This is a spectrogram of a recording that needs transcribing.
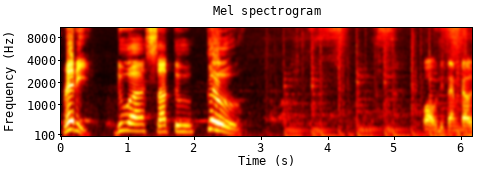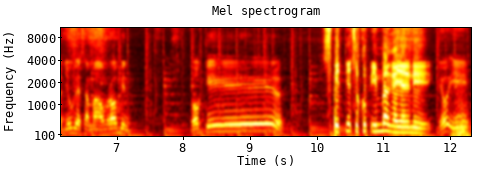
Ready? Dua, satu, go. Wow, ditempel juga sama Om Robin. Gokil. Speednya cukup imbang kayaknya ini. Yoi.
